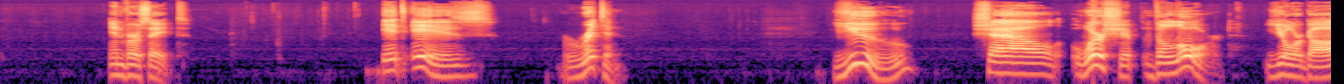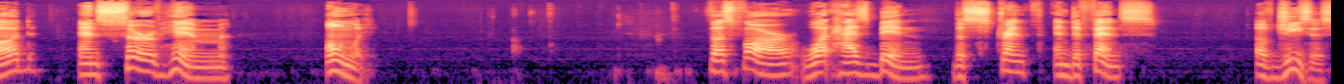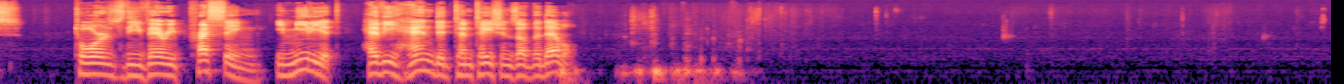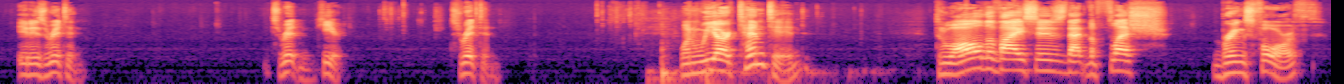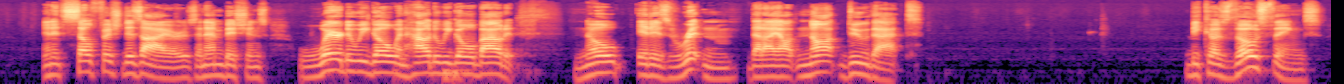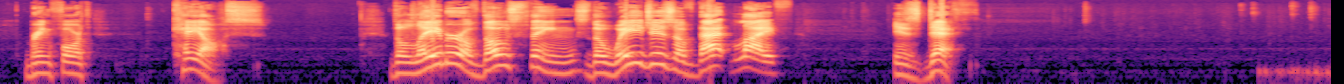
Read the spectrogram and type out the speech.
in verse 8 It is written, You shall worship the Lord your God and serve him only. Thus far, what has been the strength and defense of Jesus towards the very pressing, immediate, heavy handed temptations of the devil? It is written. It's written here. It's written. When we are tempted through all the vices that the flesh brings forth in its selfish desires and ambitions, where do we go and how do we go about it? No, it is written that I ought not do that. Because those things bring forth chaos the labor of those things, the wages of that life is death.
